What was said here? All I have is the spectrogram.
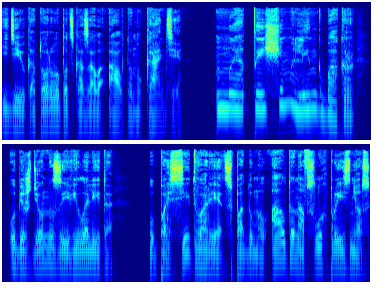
идею которого подсказала Алтону Канти. «Мы отыщем Лингбакр», — убежденно заявила Лита. «Упаси, творец», — подумал Алтон, а вслух произнес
